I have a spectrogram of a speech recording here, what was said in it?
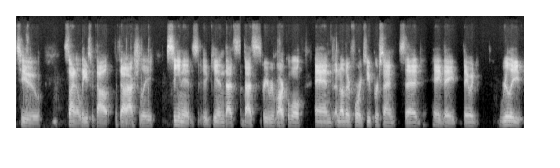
to sign a lease without without actually seeing it again that's that's pretty remarkable and another 42% said hey they they would really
